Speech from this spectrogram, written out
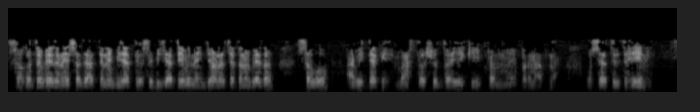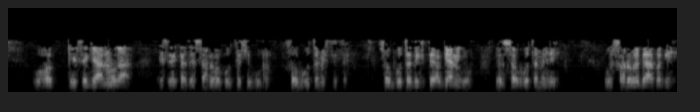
स्वगत भेद नहीं सजाते नहीं विजाते उसे विजातीय भी नहीं। जड़, चेतन, भेद सब अविद्या के। वास्तव शुद्ध, एक ही ब्रह्म है, परमात्मा। उससे अतिरिक्त है नहीं। वह कैसे ज्ञान होगा? ऐसे कहते सर्वभूत से गुण स्वभूत में स्थित है। स्वभूत दिखते अज्ञानी को स्वभूत में है। वो सर्वव्यापक है।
